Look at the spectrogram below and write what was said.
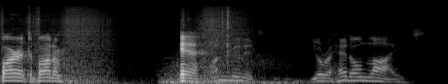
bar at the bottom. Yeah. One minute. You're ahead on lives.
